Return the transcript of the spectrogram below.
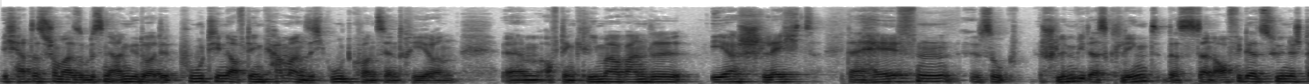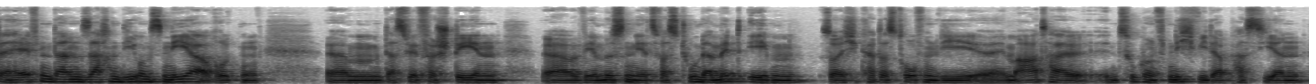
Ich hatte es schon mal so ein bisschen angedeutet, Putin, auf den kann man sich gut konzentrieren. Ähm, auf den Klimawandel eher schlecht. Da helfen, so schlimm wie das klingt, das ist dann auch wieder zynisch, da helfen dann Sachen, die uns näher rücken ähm, dass wir verstehen, äh, wir müssen jetzt was tun, damit eben solche Katastrophen wie äh, im Ahrtal in Zukunft nicht wieder passieren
